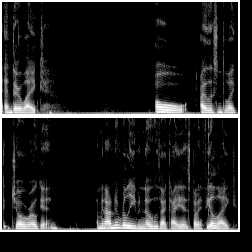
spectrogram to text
and they're like, "Oh, I listen to like Joe Rogan." I mean, I don't really even know who that guy is, but I feel like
